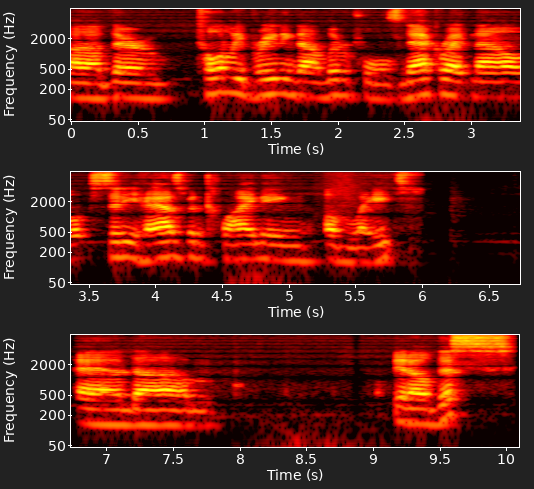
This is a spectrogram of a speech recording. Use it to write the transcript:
Uh, they're totally breathing down Liverpool's neck right now. City has been climbing of late, and um, you know this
